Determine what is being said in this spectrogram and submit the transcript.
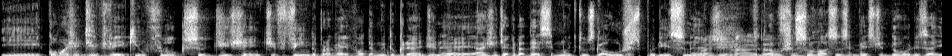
E como a gente vê que o fluxo de gente vindo para Gaivota é muito grande, né? A gente agradece muito os gaúchos por isso, né? Imagina, Os gaúchos são nossos investidores aí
